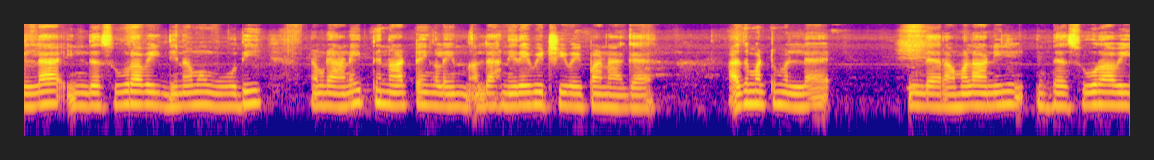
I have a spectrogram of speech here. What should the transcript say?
அல்லாஹ் இந்த சூறாவை தினமும் ஓதி நம்முடைய அனைத்து நாட்டங்களையும் அல்லாஹ் நிறைவேற்றி வைப்பானாக. அது மட்டுமல்ல இந்த ரமலானில் இந்த சூறாவை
